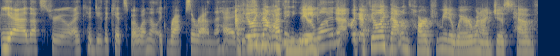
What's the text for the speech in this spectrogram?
Yeah, that's true. I could do the Kitsbow one that like wraps around the head. I feel like that one's made one. Like I feel like that one's hard for me to wear when I just have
